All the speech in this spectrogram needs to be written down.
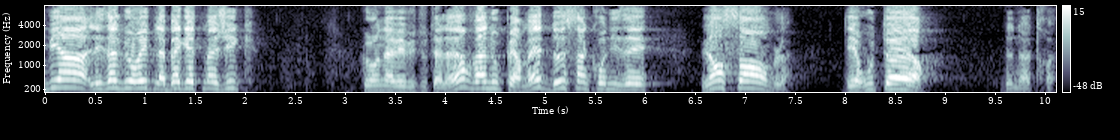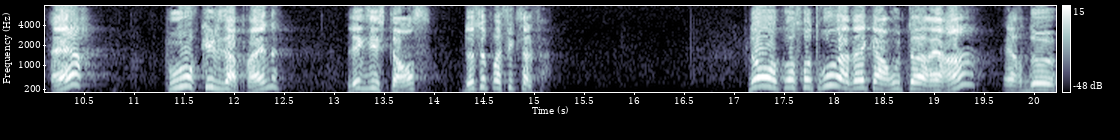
bien, les algorithmes, la baguette magique que l'on avait vu tout à l'heure, va nous permettre de synchroniser l'ensemble des routeurs de notre R pour qu'ils apprennent l'existence de ce préfixe alpha. Donc, on se retrouve avec un routeur R1, R2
